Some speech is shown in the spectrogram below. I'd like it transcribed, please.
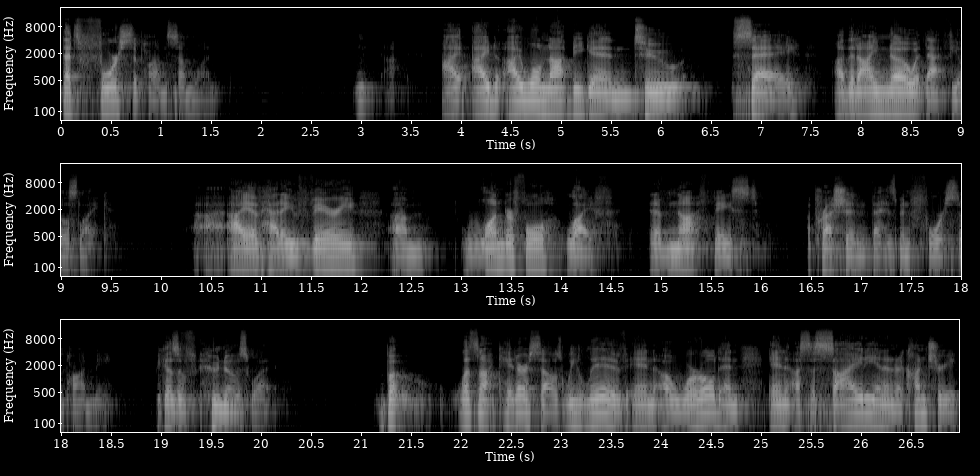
that's forced upon someone. I, I, I will not begin to say uh, that I know what that feels like. I, I have had a very um, wonderful life and have not faced oppression that has been forced upon me because of who knows what. But let's not kid ourselves. We live in a world and in a society and in a country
